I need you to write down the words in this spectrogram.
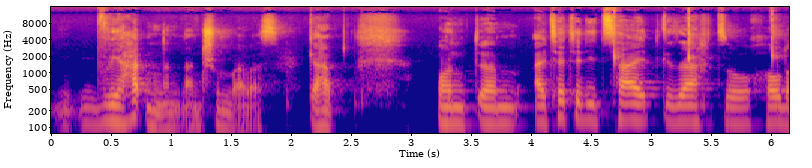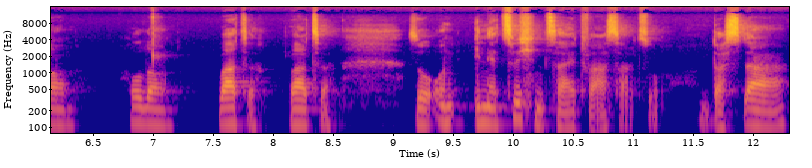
wir hatten dann, dann schon mal was gehabt. Und ähm, als hätte die Zeit gesagt, so, hold on, hold on, warte, warte. So, und in der Zwischenzeit war es halt so, dass da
